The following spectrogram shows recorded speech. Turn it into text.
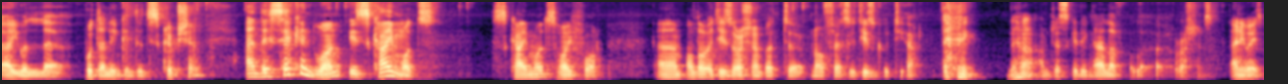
I will uh, put a link in the description. And the second one is Sky Mods. Sky Mods 24. Um, although it is Russian, but uh, no offense, it is good, yeah. I'm just kidding. I love uh, Russians. Anyways.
